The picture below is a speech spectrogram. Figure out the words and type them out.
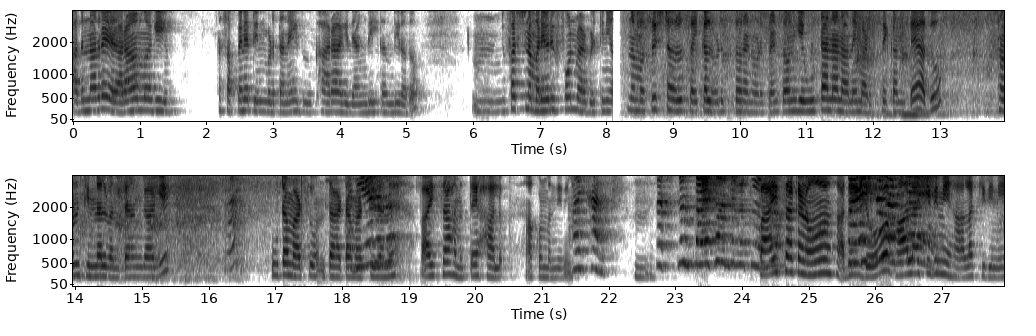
ಅದನ್ನಾದರೆ ಆರಾಮಾಗಿ ಸಪ್ಪೆನೇ ತಿಂದ್ಬಿಡ್ತಾನೆ ಇದು ಖಾರ ಆಗಿದೆ ಅಂಗಡಿಲಿ ತಂದಿರೋದು. ಫಸ್ಟ್ ನಮ್ಮ ಮನೆಯವ್ರಿಗೆ ಫೋನ್ ಮಾಡಿಬಿಡ್ತೀನಿ. ನಮ್ಮ ಸಿಸ್ಟ್ ಅವರು ಸೈಕಲ್ ಓಡಿಸ್ತವ್ರೆ ನೋಡಿ ಫ್ರೆಂಡ್ಸ್ ಅವನಿಗೆ ಊಟನ ನಾನೇ ಮಾಡಿಸ್ಬೇಕಂತೆ. ಅದು ಅವ್ನು ತಿನ್ನಲ್ವಂತೆ. ಹಾಗಾಗಿ ಊಟ ಮಾಡಿಸು ಅಂತ ಹಠ ಮಾಡ್ತಿದ್ದಾನೆ. ಪಾಯಸ ಮತ್ತು ಹಾಲು ಹಾಕೊಂಡು ಬಂದಿದ್ದೀನಿ. ಹ್ಞೂ ಪಾಯಸ ಕಣೋ ಅದೇ ಇದು. ಹಾಲು ಹಾಕಿದ್ದೀನಿ ಹಾಲು ಹಾಕಿದ್ದೀನಿ.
